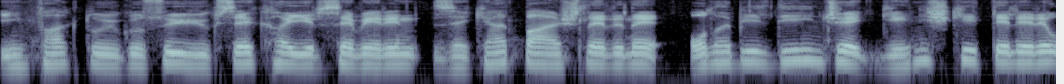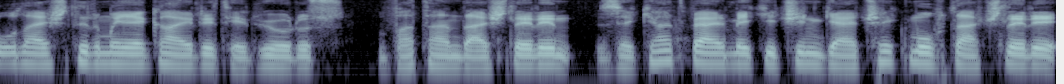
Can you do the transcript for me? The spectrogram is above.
İnfak duygusu yüksek hayırseverin zekat bağışlarını olabildiğince geniş kitlelere ulaştırmaya gayret ediyoruz. Vatandaşların zekat vermek için gerçek muhtaçları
